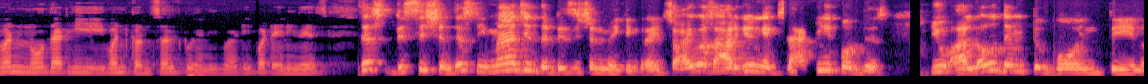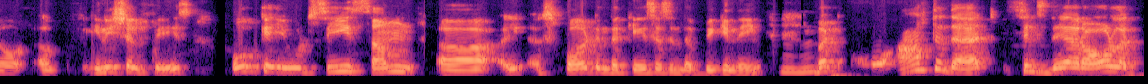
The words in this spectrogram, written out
even know that he even consult to anybody. But anyways, just decision just imagine the decision making right so i was arguing exactly for this you allow them to go in the you know uh, initial phase okay you would see some uh, spurt in the cases in the beginning Mhm. but after that since they are all at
